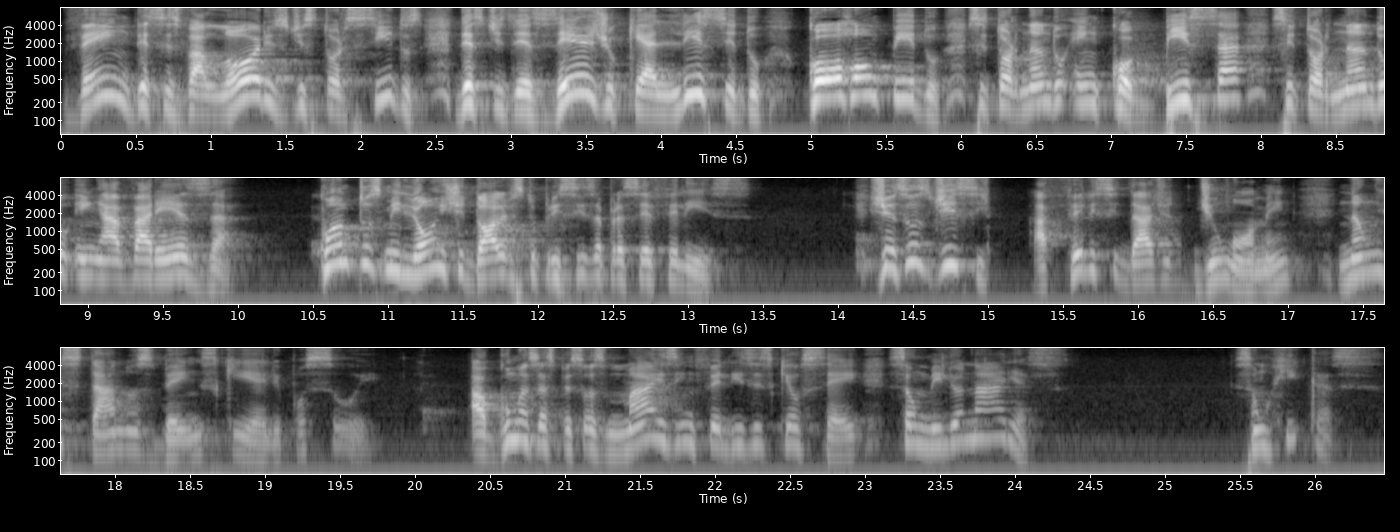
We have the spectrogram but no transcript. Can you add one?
vem desses valores distorcidos, deste desejo que é lícito, corrompido, se tornando em cobiça, se tornando em avareza. Quantos milhões de dólares tu precisa para ser feliz? Jesus disse: a felicidade de um homem não está nos bens que ele possui. Algumas das pessoas mais infelizes que eu sei são milionárias, são ricas.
